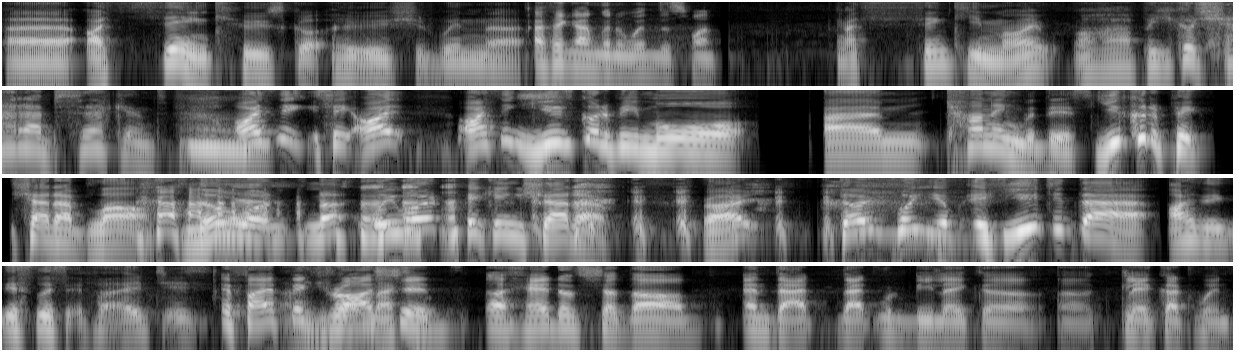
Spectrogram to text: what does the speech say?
Uh, I think who's got who should win that? I think I'm going to win this one. I think he might. Oh, but you got Shadab second. I think. See, I I think you've got to be more um, cunning with this. You could have picked Shadab last. No one. No, we weren't picking Shadab, right? Don't put your. If you did that, I think this list. If I, just, If I Oh, picked Maxwell. Rashid ahead of Shadab, and that that would be like a, a clear cut win,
